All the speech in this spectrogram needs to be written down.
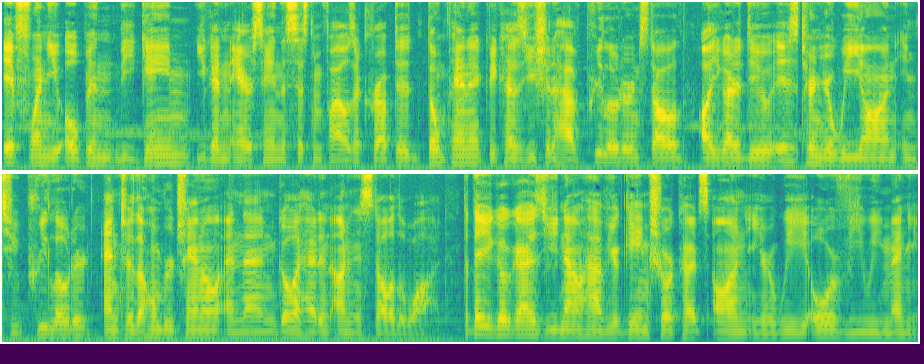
If when you open the game you get an error saying the system files are corrupted, don't panic because you should have Priiloader installed. All you gotta do is turn your Wii on into Priiloader, enter the homebrew channel, and then go ahead and uninstall the WAD. But there you go guys, you now have your game shortcuts on your Wii or VWii menu.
